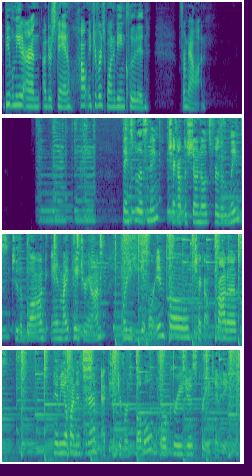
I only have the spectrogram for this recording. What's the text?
that people need to understand how introverts want to be included from now on. Thanks for listening. Check out the show notes for the links to the blog and my Patreon, where you can get more info, check out products. Hit me up on Instagram at the Introverts Bubble or Courageous Creativity.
